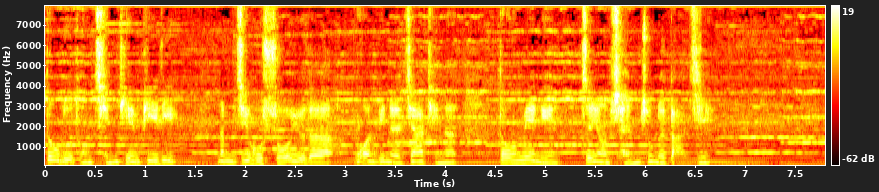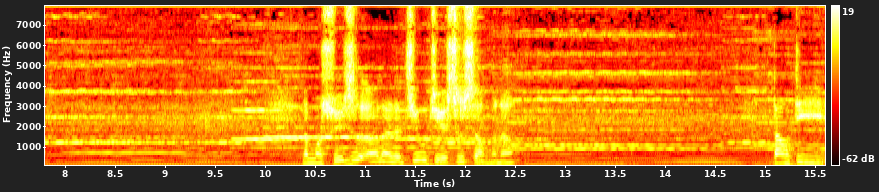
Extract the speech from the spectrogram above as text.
都如同晴天霹雳。那么几乎所有的患病的家庭呢，都面临这样沉重的打击。那么随之而来的纠结是什么呢？到底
